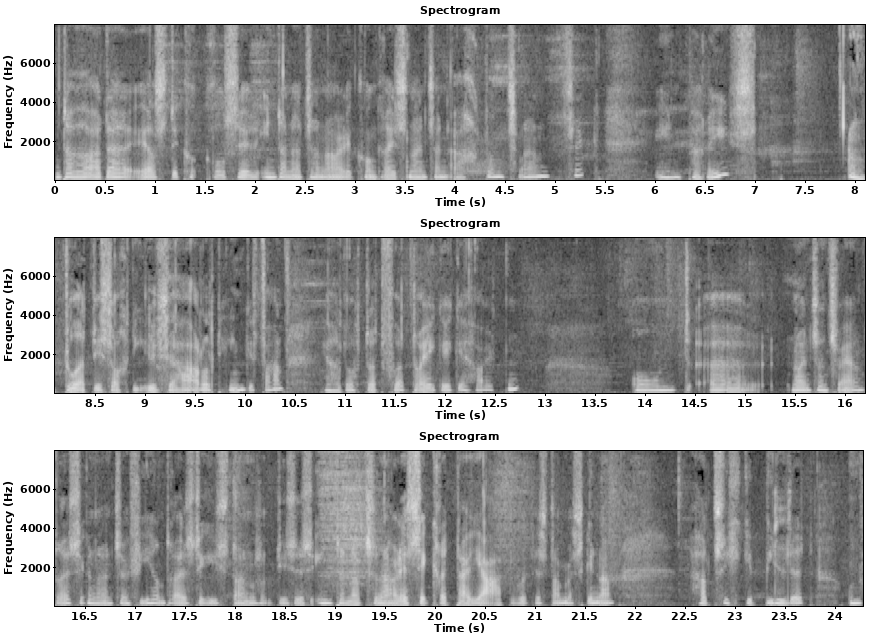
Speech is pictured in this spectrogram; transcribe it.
Und da war der erste große internationale Kongress 1928 in Paris. Und dort ist auch die Ilse Hadelt hingefahren. Er hat auch dort Vorträge gehalten. Und äh, 1932 und 1934 ist dann dieses internationale Sekretariat, wurde es damals genannt, hat sich gebildet und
